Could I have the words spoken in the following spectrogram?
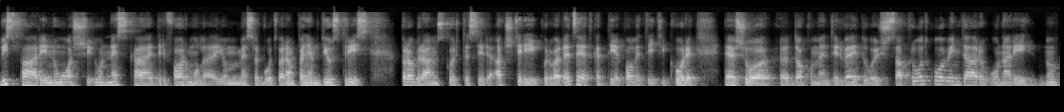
vispārinoši un neskaidri formulējumi. Mēs varbūt varam paņemt divas, trīs programmas, kur tas ir atšķirīgi, kur var redzēt, ka tie politiķi, kuri eh, šo eh, dokumentu ir veidojuši, saprot, ko viņi dara, un arī nu,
